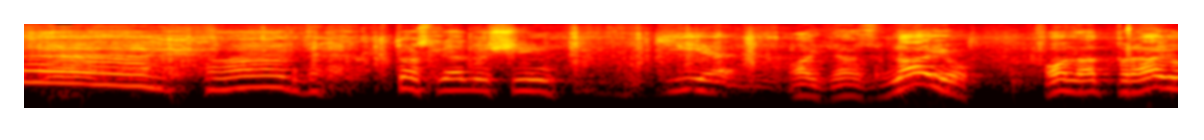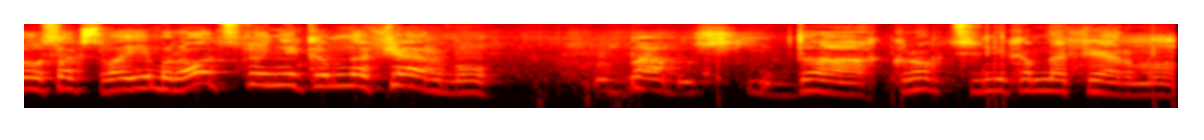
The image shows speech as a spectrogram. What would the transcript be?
Эх, ладно, кто следующий? Гена. А я знаю, он отправился к своим родственникам на ферму. У бабушки. Да, к родственникам на ферму.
